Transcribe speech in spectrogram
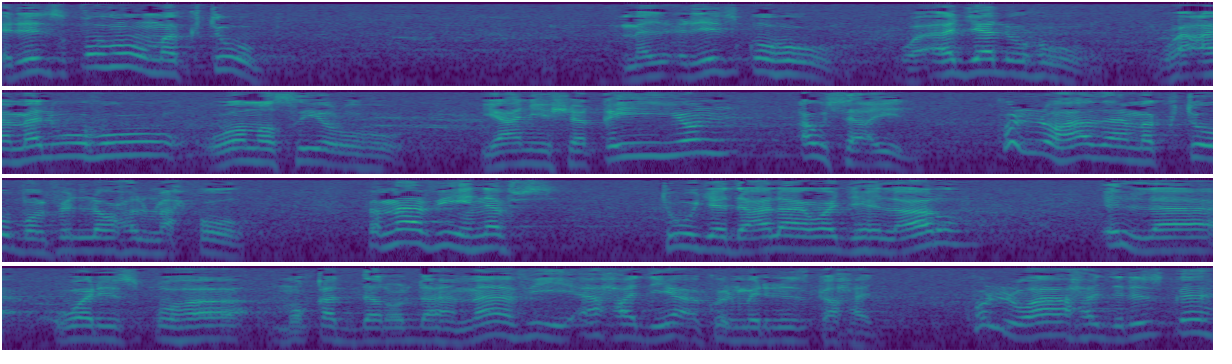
رزقه مكتوب. رزقه وأجله وعمله ومصيره. يعني شقي أو سعيد. كل هذا مكتوب في اللوح المحفوظ. فما فيه نفس. توجد على وجه الأرض إلا ورزقها مقدر لها. ما في أحد يأكل من رزق أحد. كل واحد رزقه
